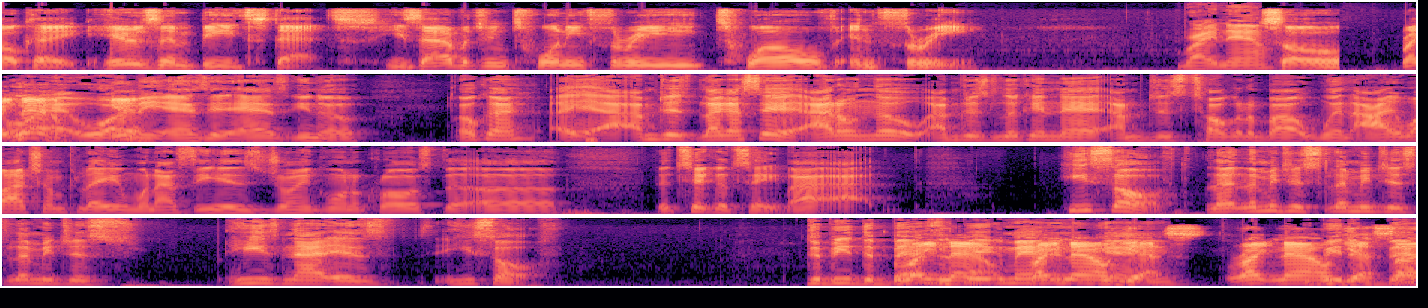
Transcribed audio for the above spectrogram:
Okay, here's Embiid stats. He's averaging 23, 12, and 3. Right now? So, right now. Or, yeah. I mean, as it has, you know, okay. I, I'm just, like I said, I don't know. I'm just looking at, I'm just talking about when I watch him play and when I see his joint going across the, uh, the ticker tape. I, I he's soft. Let, let me just let me just let me just he's not as he's soft. To be the best right now, big man right now, game, yes. Right now, yes, I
